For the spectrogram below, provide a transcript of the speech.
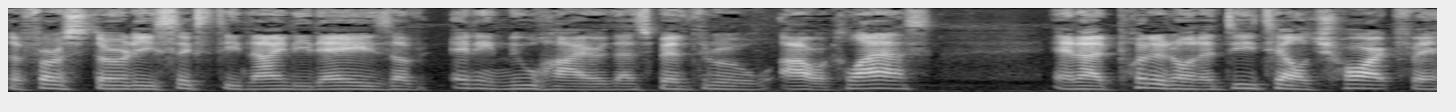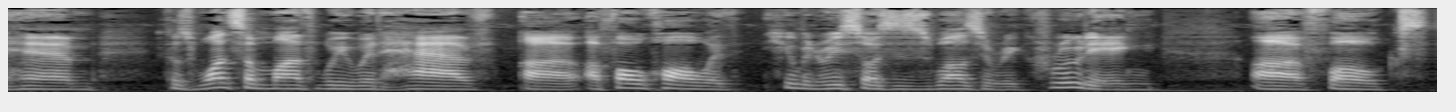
the first 30, 60, 90 days of any new hire that's been through our class. And I put it on a detailed chart for him because once a month we would have uh, a phone call with human resources as well as the recruiting uh, folks.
